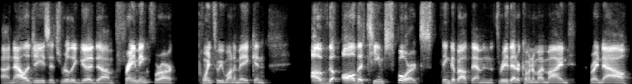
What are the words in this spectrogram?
analogies. It's really good um, framing for our points we want to make. And of the all the team sports, think about them. And the three that are coming to my mind right now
